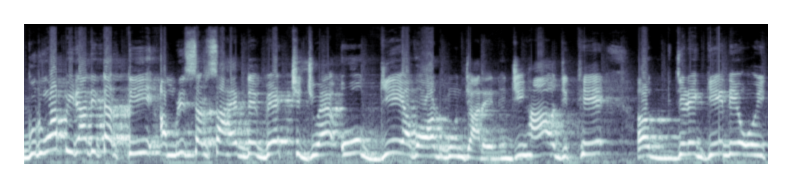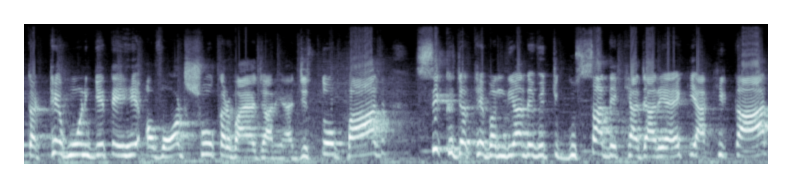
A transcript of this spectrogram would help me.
ਗੁਰੂਆਂ ਪੀਰਾਂ ਦੀ ਧਰਤੀ ਅੰਮ੍ਰਿਤਸਰ ਸਾਹਿਬ ਦੇ ਵਿੱਚ ਜੋ ਹੈ ਉਹ ਗੇ ਅਵਾਰਡ ਹੋਣ ਜਾ ਰਹੇ ਨੇ। ਜੀ ਹਾਂ, ਜਿੱਥੇ ਜਿਹੜੇ ਗੇ ਨੇ ਉਹ ਇਕੱਠੇ ਹੋਣਗੇ ਤੇ ਇਹ ਅਵਾਰਡ ਸ਼ੋਅ ਕਰਵਾਇਆ ਜਾ ਰਿਹਾ ਹੈ। ਜਿਸ ਤੋਂ ਬਾਅਦ ਸਿੱਖ ਜਥੇਬੰਦੀਆਂ ਦੇ ਵਿੱਚ ਗੁੱਸਾ ਦੇਖਿਆ ਜਾ ਰਿਹਾ ਹੈ ਕਿ ਆਖਿਰਕਾਰ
